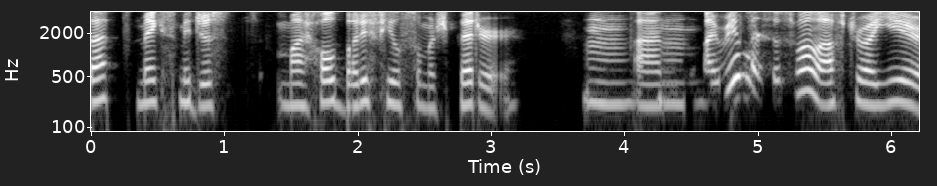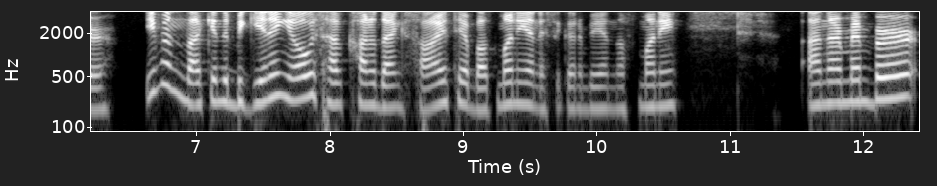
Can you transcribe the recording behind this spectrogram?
that makes me just, my whole body feels so much better. Mm, And mm. I realized as well after a year, even like in the beginning, you always have kind of the anxiety about money and is it going to be enough money? And I remember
